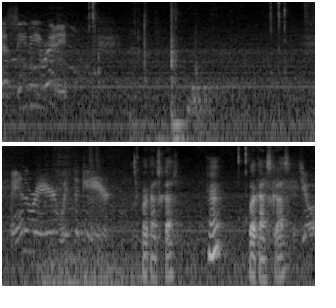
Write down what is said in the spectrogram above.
SCV ready. In the rear with the gear. Rückandsgas. Hm? Rückandsgas. It's your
